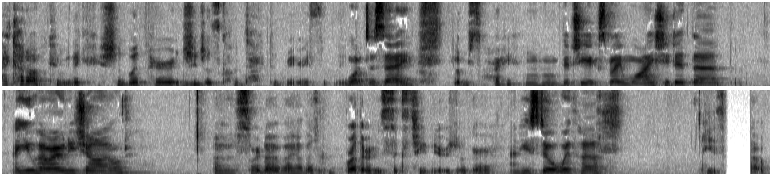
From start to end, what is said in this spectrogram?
I cut off communication with her and she just contacted me recently. What to say? I'm sorry. hmm Did she explain why she did that? Are you her only child? Uh, sort of. I have a brother who's 16 years younger. And he's still with her? He's up.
